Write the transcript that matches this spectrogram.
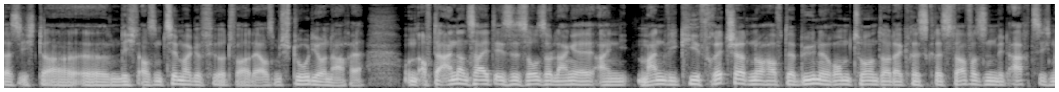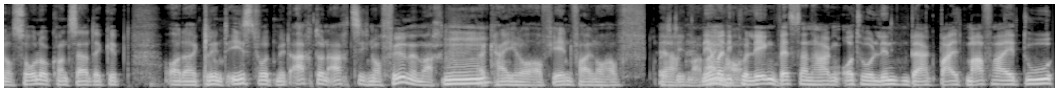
dass ich da äh, nicht aus dem Zimmer geführt war, der aus dem Studio nachher. Und auf der anderen Seite ist es so, solange ein Mann wie Keith Richard noch auf der Bühne rumturnt oder Chris Christopherson mit 80 noch Solokonzerte gibt oder Clint Eastwood mit 88 noch Filme macht, mhm. da kann ich doch auf jeden Fall noch auf richtig ja. mal Nehmen wir die Kollegen Westernhagen, Otto, Lindenberg, bald Maffei, du.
